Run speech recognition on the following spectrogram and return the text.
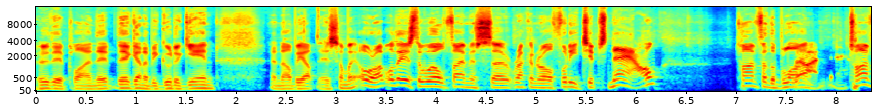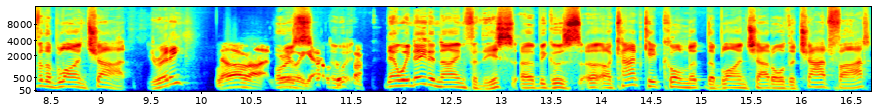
who they're playing. They're, they're going to be good again, and they'll be up there somewhere. All right, well, there's the world famous uh, rock and roll footy tips. Now, time for the blind time for the blind chart. You ready? All right, Or here we go. Now we need a name for this uh, because uh, I can't keep calling it the blind chart or the chart fart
